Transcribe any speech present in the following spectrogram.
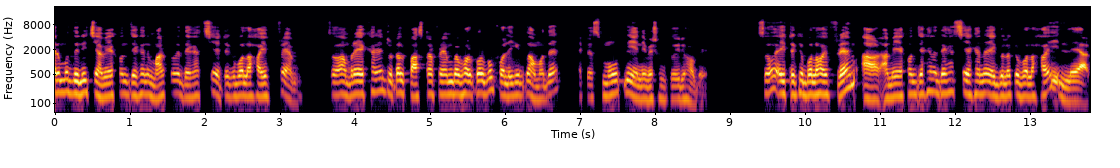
এর মধ্যে নিচে আমি এখন যেখানে মার্ক করে দেখাচ্ছি, এটাকে বলা হয় ফ্রেম তো আমরা এখানে টোটাল পাঁচটা ফ্রেম ব্যবহার করব, ফলে কিন্তু আমাদের একটা স্মুথলি অ্যানিমেশন তৈরি হবে। সো এইটাকে বলা হয় ফ্রেম আর আমি এখন যেখানে দেখাচ্ছি, এখানে এগুলোকে বলা হয় লেয়ার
